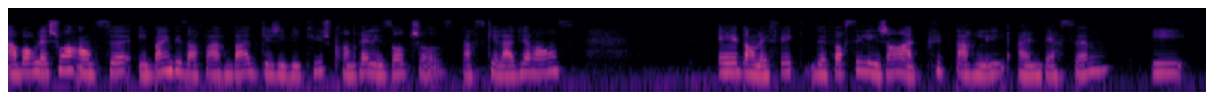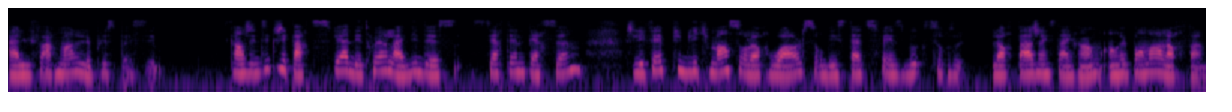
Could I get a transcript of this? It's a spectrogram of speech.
avoir le choix entre ça et bien des affaires bad que j'ai vécues, je prendrais les autres choses parce que la violence est dans le fait de forcer les gens à plus parler à une personne et à lui faire mal le plus possible. Quand j'ai dit que j'ai participé à détruire la vie de certaines personnes, je l'ai fait publiquement sur leur wall, sur des statuts Facebook, sur leur page Instagram, en répondant à leurs fans.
